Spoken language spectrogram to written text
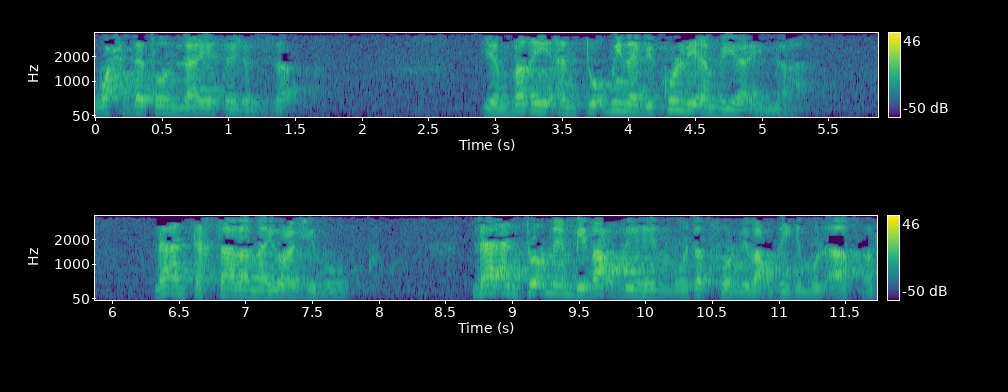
وحدة لا يتجزأ. ينبغي أن تؤمن بكل أنبياء الله. لا أن تختار ما يعجبك لا أن تؤمن ببعضهم وتكفر ببعضهم الآخر.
